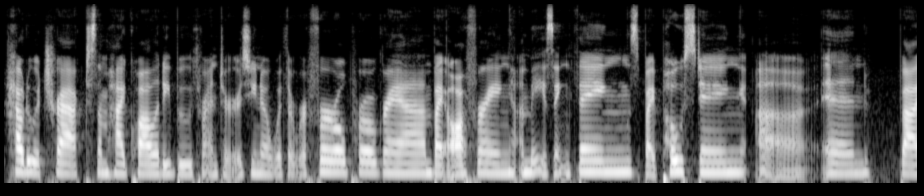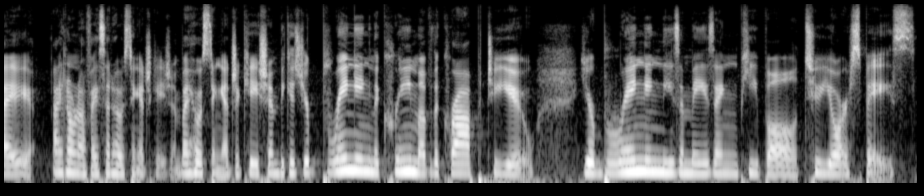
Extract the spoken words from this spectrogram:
how to attract some high quality booth renters, you know, with a referral program, by offering amazing things, by posting, uh, and by I don't know if I said hosting education, by hosting education because you're bringing the cream of the crop to you. You're bringing these amazing people to your space.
